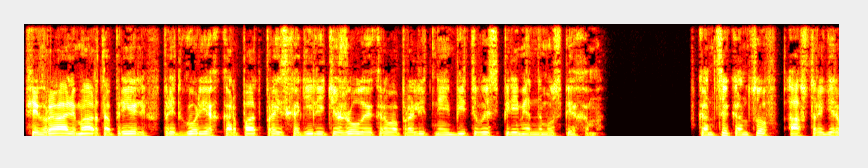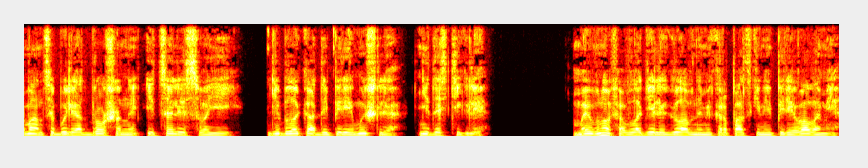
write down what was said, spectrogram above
Февраль, март, апрель в предгорьях Карпат происходили тяжелые кровопролитные битвы с переменным успехом. В конце концов, австро-германцы были отброшены и цели своей, деблокады Перемышля, не достигли. Мы вновь овладели главными карпатскими перевалами,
